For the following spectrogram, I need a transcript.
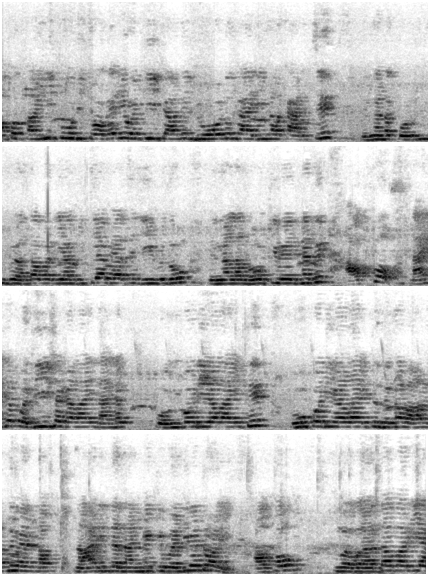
അപ്പൊ കണ്ണിക്കൂടി ചൊകരി ഒറ്റിയിട്ടാണ് ലോണും കാര്യങ്ങളൊക്കെ അടച്ച് നിങ്ങളുടെ കുടുംബ എന്താ പറയുക വിദ്യാഭ്യാസ ജീവിതവും നിങ്ങളെ നോക്കി വരുന്നത്. അപ്പോ നല്ല പ്രതീക്ഷകളായി നല്ല പൊൻകൊടികളായിട്ട് പൂക്കൊടികളായിട്ട് നിങ്ങൾ വളർന്നു വേണം നാടിന്റെ നന്മയ്ക്ക് വേണ്ടി കേട്ടോളി അപ്പൊ എന്താ പറയാ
